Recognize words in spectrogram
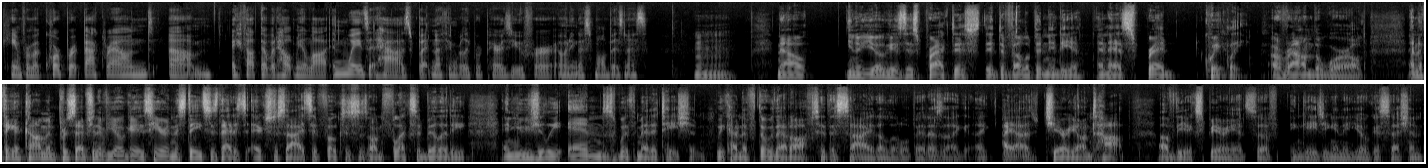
came from a corporate background. Um, I thought that would help me a lot. In ways it has, but nothing really prepares you for owning a small business. Mm-hmm. Now, you know, yoga is this practice that developed in India and has spread quickly around the world. And I think a common perception of yoga is here in the States is that it's exercise. It focuses on flexibility and usually ends with meditation. We kind of throw that off to the side a little bit as a, a, a cherry on top of the experience of engaging in a yoga session.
